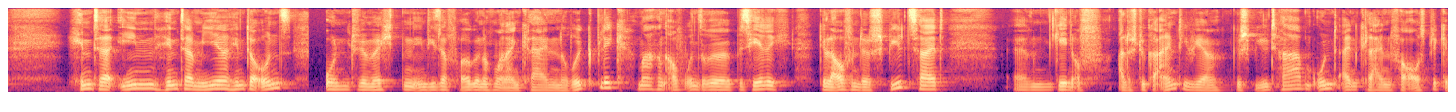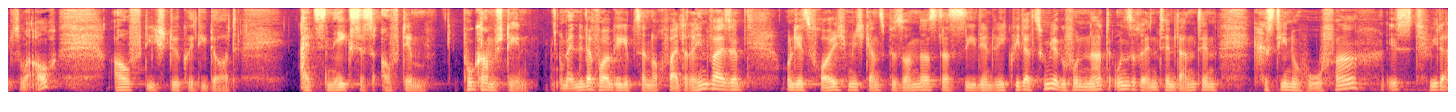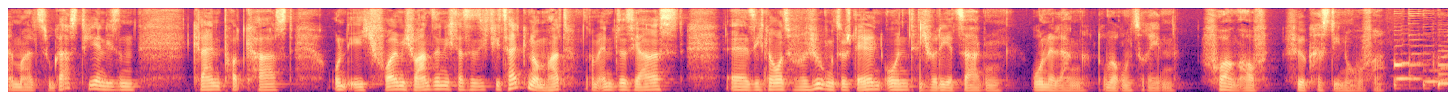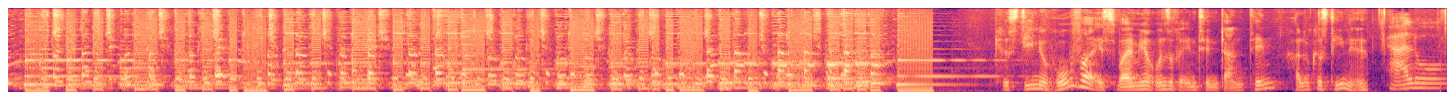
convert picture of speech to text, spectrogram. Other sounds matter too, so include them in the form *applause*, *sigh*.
hinter Ihnen, hinter mir, hinter uns. Und wir möchten in dieser Folge nochmal einen kleinen Rückblick machen auf unsere bisherig gelaufene Spielzeit, ähm, gehen auf alle Stücke ein, die wir gespielt haben und einen kleinen Vorausblick gibt es aber auch auf die Stücke, die dort als nächstes auf dem Programm stehen. Am Ende der Folge gibt es dann noch weitere Hinweise und jetzt freue ich mich ganz besonders, dass sie den Weg wieder zu mir gefunden hat. Unsere Intendantin Christine Hofer ist wieder einmal zu Gast hier in diesem kleinen Podcast und ich freue mich wahnsinnig, dass er sich die Zeit genommen hat, am Ende des Jahres äh, sich nochmal zur Verfügung zu stellen und ich würde jetzt sagen, ohne lang drumherum zu reden, Vorhang auf für Christine Hofer. Christine Hofer ist bei mir, unsere Intendantin. Hallo Christine. Hallo.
